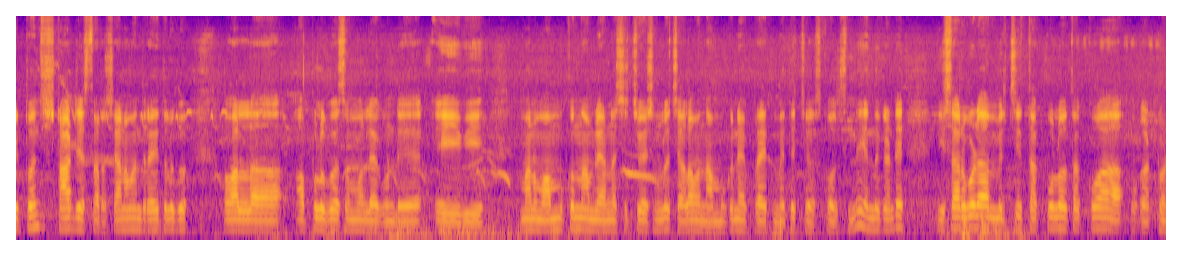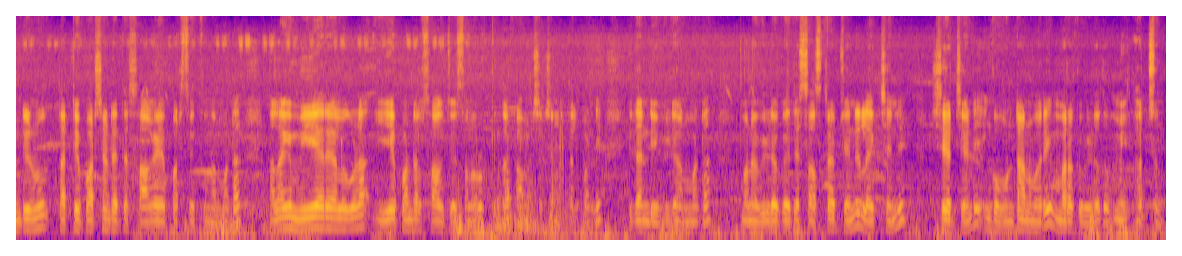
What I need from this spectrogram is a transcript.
ఇటునుంచి స్టార్ట్ చేస్తారు. చాలా మంది రైతులకు వాళ్ళ అప్పుల కోసము లేకుంటే ఇవి మనం అమ్ముకుందాంలే అన్న సిచ్యువేషన్లో చాలామంది అమ్ముకునే ప్రయత్నం అయితే చేసుకోవాల్సింది. ఎందుకంటే ఈసారి కూడా మిర్చి తక్కువలో తక్కువ ఒక ట్వంటీ థర్టీ పర్సెంట్ అయితే సాగు అయ్యే పరిస్థితి ఉందన్నమాట. అలాగే మీ ఏరియాలో కూడా ఏ పంటలు సాగు చేస్తున్నారో కింద కామెంట్ సెక్షన్లో తెలపండి. ఇదండి వీడియో అనమాట మన వీడియోకి అయితే సబ్స్క్రైబ్ చేయండి లైక్ చేయండి షేర్ చేయండి. ఇంకా ఉంటాను మరి మరొక వీడియోతో మీ అర్జున్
